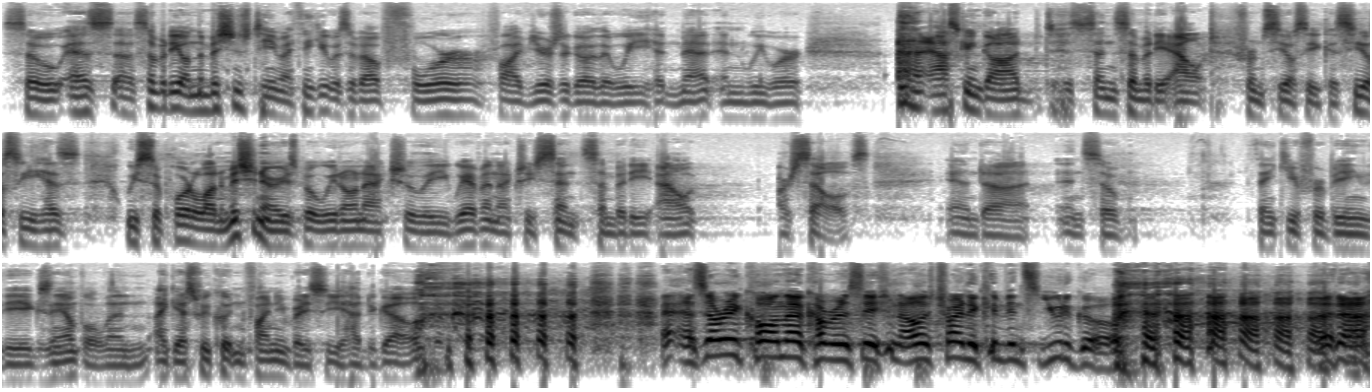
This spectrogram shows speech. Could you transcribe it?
So, as uh, somebody on the missions team, I think it was about four or five years ago that we had met and we were asking God to send somebody out from CLC because CLC has, we support a lot of missionaries, but we don't actually, we haven't actually sent somebody out ourselves. And, uh, and so, thank you for being the example. And I guess we couldn't find anybody, so you had to go. As I recall in that conversation, I was trying to convince you to go. but, uh,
